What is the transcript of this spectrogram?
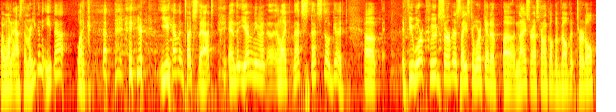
I want to ask them, Are you going to eat that? Like, you're, you haven't touched that, and that you haven't even, and like, that's, that's still good. Uh, if you work food service, I used to work at a, a nice restaurant called the Velvet Turtle,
